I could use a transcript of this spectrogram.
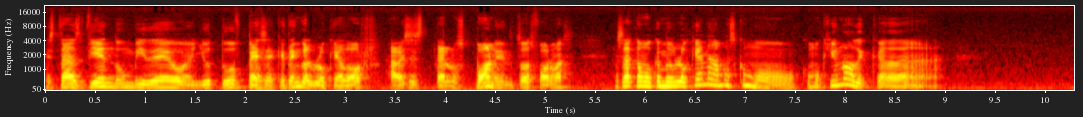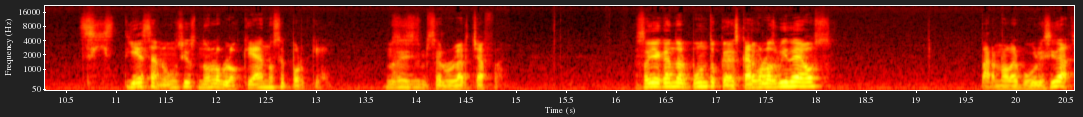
estás viendo un video en YouTube, pese a que tengo el bloqueador, a veces te los ponen de todas formas. O sea, como que me bloquea nada más como, como que uno de cada 10 anuncios no lo bloquea, no sé por qué. No sé si es mi celular chafa. Estoy llegando al punto que descargo los videos para no ver publicidad,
